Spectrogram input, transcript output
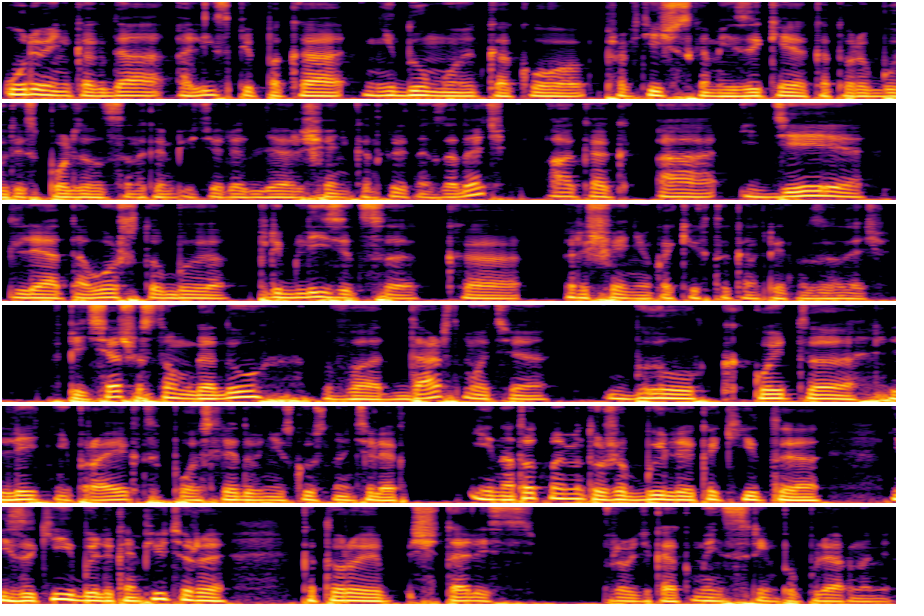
уровень, когда о Лиспе пока не думают как о практическом языке, который будет использоваться на компьютере для решения конкретных задач, а как о идее для того, чтобы приблизиться к решению каких-то конкретных задач. В 1956 году в Дартмуте был какой-то летний проект по исследованию искусственного интеллекта. И на тот момент уже были какие-то языки, были компьютеры, которые считались вроде как мейнстрим популярными.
